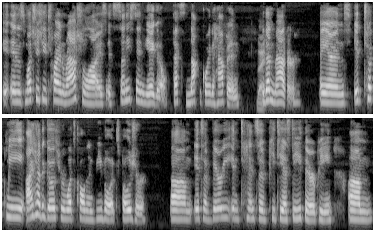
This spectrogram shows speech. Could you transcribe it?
and as much as you try and rationalize, it's sunny San Diego. That's not going to happen. Right. It doesn't matter. And it took me. I had to go through what's called in vivo exposure. Um, it's a very intensive PTSD therapy um,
